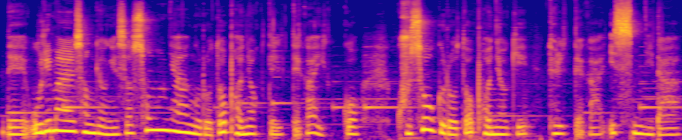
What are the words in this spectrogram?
네, 우리말 성경에서 속량으로도 번역될 때가 있고 구속으로도 번역이 될 때가 있습니다.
